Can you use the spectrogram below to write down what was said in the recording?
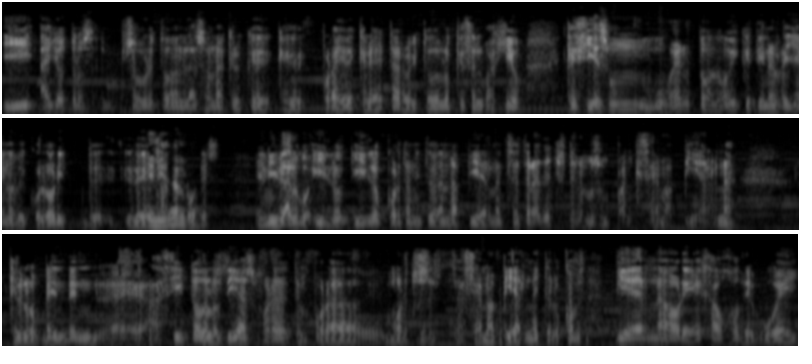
y hay otros, sobre todo en la zona creo que, que por ahí de Querétaro y todo lo que es el Bajío, que si es un muerto, ¿no? Y que tiene relleno de color y de, de En Hidalgo. En Hidalgo y lo, y lo cortan y te dan la pierna, etcétera. De hecho tenemos un pan que se llama pierna, que lo venden eh, así todos los días fuera de temporada de muertos. Se, se llama pierna y te lo comes. Pierna, oreja, ojo de buey.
